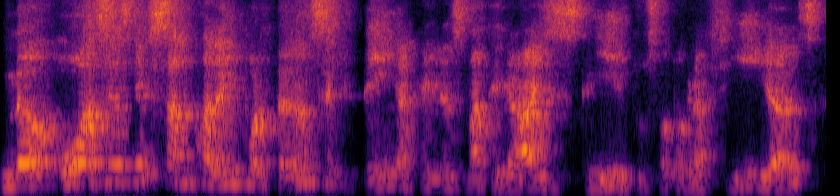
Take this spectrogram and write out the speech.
não, ou às vezes nem sabe qual é a importância que tem aqueles materiais escritos, fotografias,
